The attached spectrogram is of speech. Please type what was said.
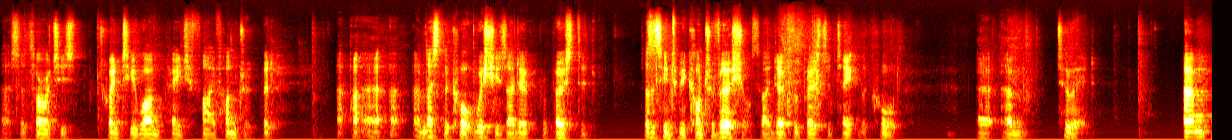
that's authorities 21, page 500. But uh, uh, uh, unless the court wishes, I don't propose to, doesn't seem to be controversial, so I don't propose to take the court uh, um, to it. Um,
